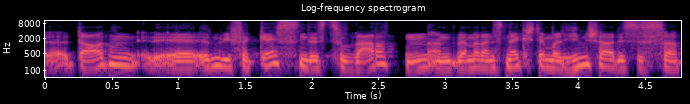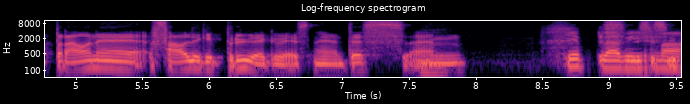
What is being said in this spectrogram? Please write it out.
äh, Tagen äh, irgendwie vergessen, das zu warten. Und wenn man dann das nächste Mal hinschaut, ist es so eine braune, faulige Brühe gewesen. Ja, Das, ähm, Ich glaube ich, immer,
